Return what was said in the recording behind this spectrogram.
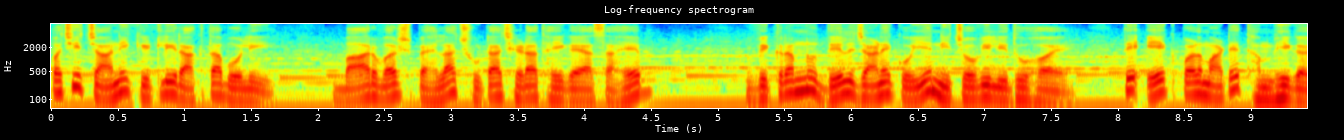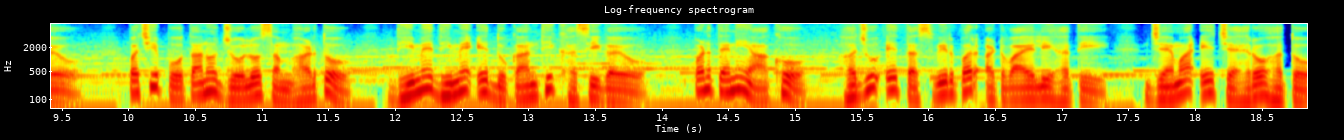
પછી ચાની કીટલી રાખતા બોલી, બાર વર્ષ પહેલા છૂટાછેડા થઈ ગયા, સાહેબ. વિક્રમનું દિલ જાણે કોઈએ નીચોવી લીધું હોય. તે એક પળ માટે થંભી ગયો, પછી પોતાનો જોલો સંભાળતો, ધીમે ધીમે એ દુકાનથી ખસી ગયો. પણ તેની આંખો હજુ એ તસવીર પર અટવાયેલી હતી, જેમાં એ ચહેરો હતો,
